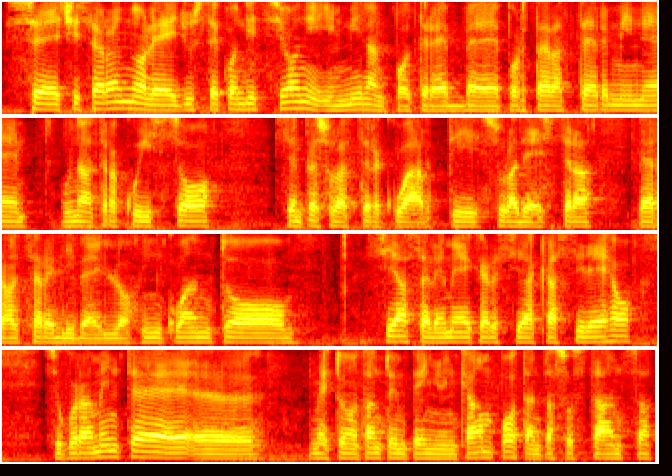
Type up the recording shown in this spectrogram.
Se ci saranno le giuste condizioni, il Milan potrebbe portare a termine un altro acquisto sempre sulla tre quarti, sulla destra, per alzare il livello, in quanto sia Salemaker sia Castilejo sicuramente eh, mettono tanto impegno in campo, tanta sostanza,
